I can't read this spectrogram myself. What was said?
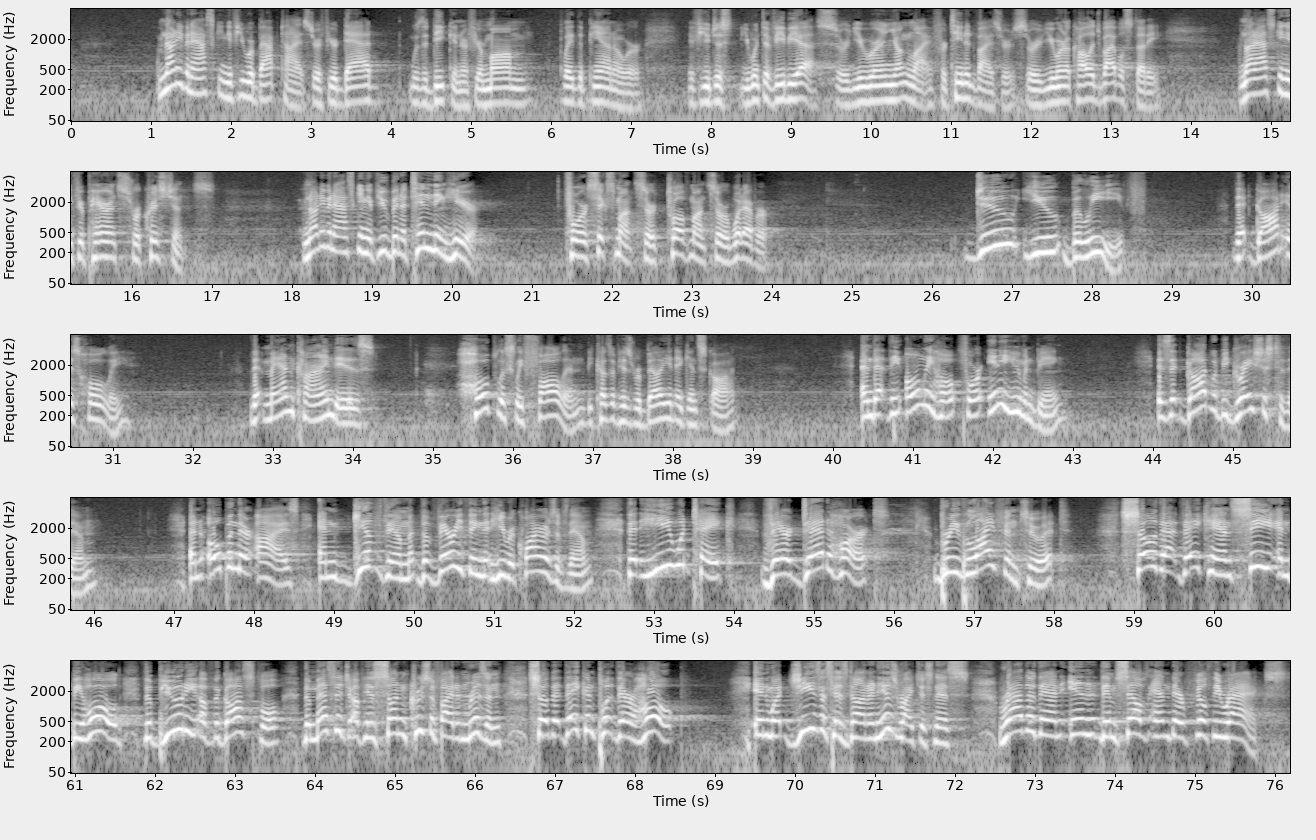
I'm not even asking if you were baptized or if your dad was a deacon or if your mom played the piano or if you just you went to VBS or you were in Young Life or Teen Advisors or you were in a college Bible study. I'm not asking if your parents were Christians. I'm not even asking if you've been attending here for 6 months or 12 months or whatever. Do you believe that God is holy? That mankind is hopelessly fallen because of his rebellion against God, and that the only hope for any human being is that God would be gracious to them and open their eyes and give them the very thing that He requires of them, that He would take their dead heart, breathe life into it, so that they can see and behold the beauty of the gospel, the message of his son crucified and risen, so that they can put their hope in what Jesus has done in his righteousness rather than in themselves and their filthy rags.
